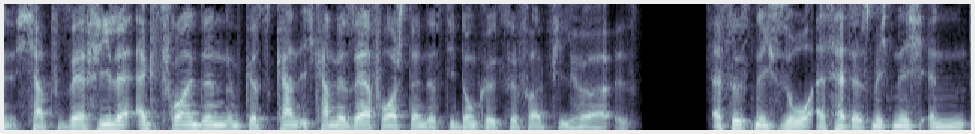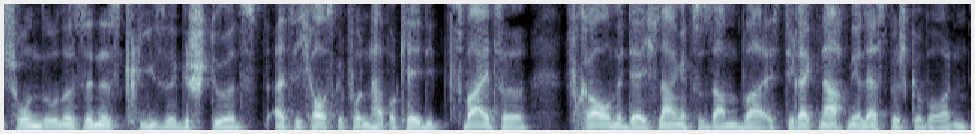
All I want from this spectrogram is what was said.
ich habe sehr viele Ex-Freundinnen und das kann, ich kann mir sehr vorstellen, dass die Dunkelziffer viel höher ist. Es ist nicht so, als hätte es mich nicht in schon so eine Sinneskrise gestürzt, als ich rausgefunden habe, okay, die zweite Frau, mit der ich lange zusammen war, ist direkt nach mir lesbisch geworden.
